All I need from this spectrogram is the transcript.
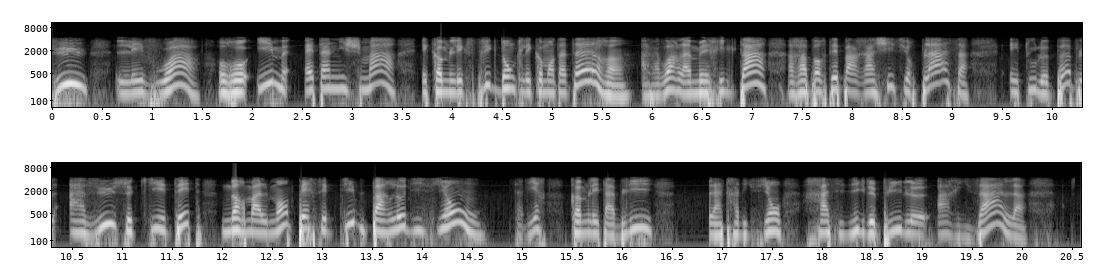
vu les voix, Roim et Anishma, et comme l'expliquent donc les commentateurs, à savoir la Merilta rapportée par Rachi sur place, et tout le peuple a vu ce qui était normalement perceptible par l'audition, c'est-à-dire comme l'établit la tradition chassidique depuis le Harizal,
